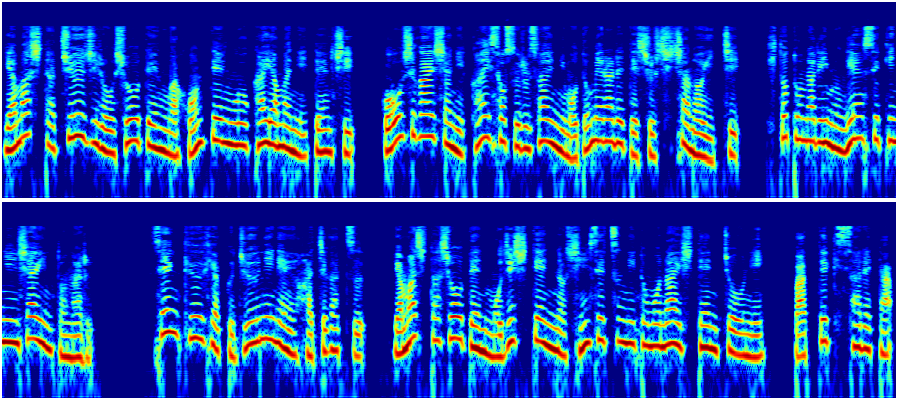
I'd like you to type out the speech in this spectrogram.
山下中次郎商店が本店を岡山に移転し、合資会社に改組する際に求められて出資者の一、人となり無限責任社員となる。1912年8月、山下商店文字支店の新設に伴い支店長に抜擢された。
